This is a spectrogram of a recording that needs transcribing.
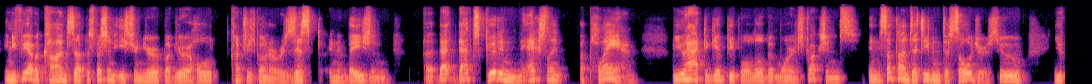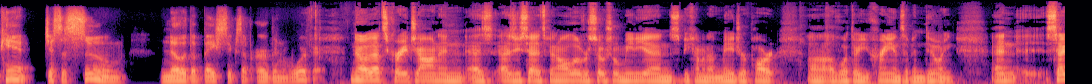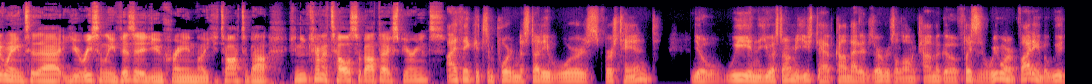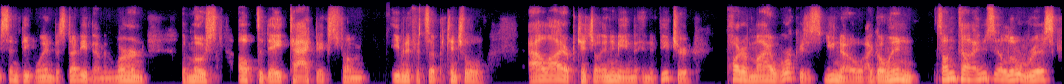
And if you have a concept, especially in Eastern Europe, of your whole country is going to resist an invasion uh, that that's good and excellent a plan but you have to give people a little bit more instructions and sometimes that's even to soldiers who you can't just assume know the basics of urban warfare. No, that's great, John. And as as you said, it's been all over social media and it's becoming a major part uh, of what the Ukrainians have been doing. And uh, segueing to that, you recently visited Ukraine, like you talked about. Can you kind of tell us about that experience? I think it's important to study wars firsthand you know, we in the U.S. Army used to have combat observers a long time ago, places where we weren't fighting, but we would send people in to study them and learn the most up-to-date tactics from, even if it's a potential ally or potential enemy in, in the future. Part of my work is, you know, I go in sometimes a little risk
